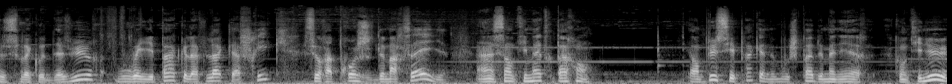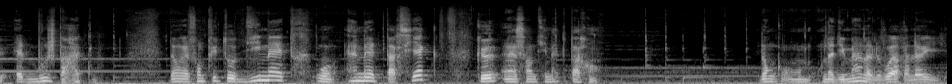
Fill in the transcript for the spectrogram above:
euh, sur la côte d'Azur, vous voyez pas que la flaque Afrique se rapproche de Marseille à 1 cm par an. Et en plus, ces plaques, elles ne bougent pas de manière continue, elles bougent par à coup. Donc elles font plutôt 10 mètres ou 1 mètre par siècle que 1 cm par an. Donc on, on, a du mal à le voir à l'œil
